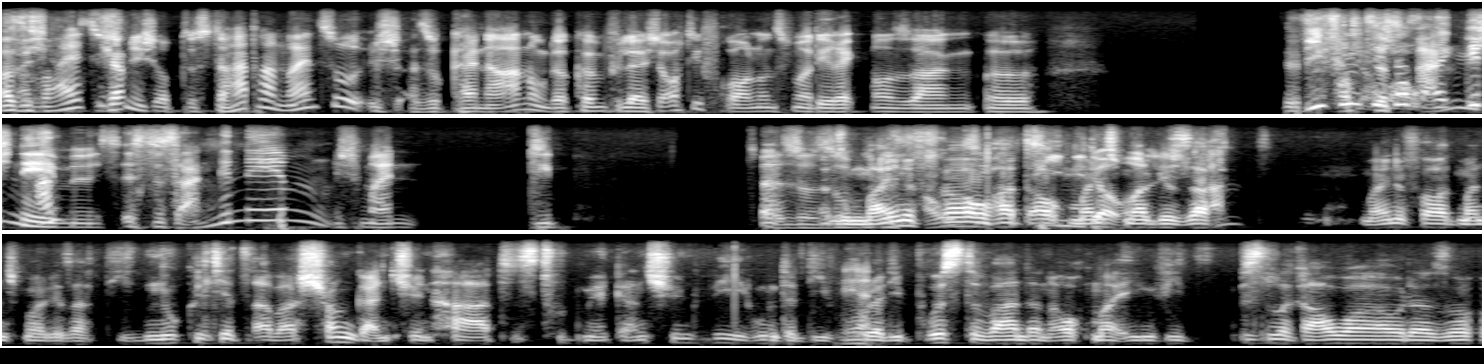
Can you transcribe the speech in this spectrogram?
Also ich weiß ich, ich nicht, ob das da dran meinst du? Ich, also keine Ahnung, da können vielleicht auch die Frauen uns mal direkt noch sagen, äh, wie fühlt sich das angenehm an? ist. Ist es angenehm? Ich meine, die also, also so meine Frau hat auch manchmal gesagt, an meine Frau hat manchmal gesagt, die nuckelt jetzt aber schon ganz schön hart. Es tut mir ganz schön weh. Unter die, ja. Oder die Brüste waren dann auch mal irgendwie ein bisschen rauer oder so.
